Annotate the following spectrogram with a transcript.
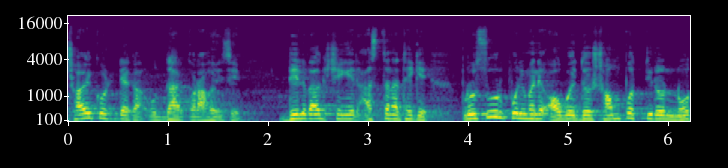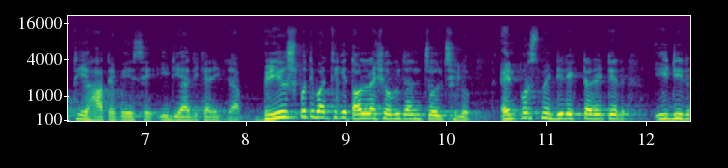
ছয় কোটি টাকা উদ্ধার করা হয়েছে। দিলবাগ সিংয়ের আস্তানা থেকে প্রচুর পরিমাণে অবৈধ সম্পত্তিরও নথি হাতে পেয়েছে ইডি আধিকারিকরা। বৃহস্পতিবার থেকে তল্লাশি অভিযান চলছিল। এনফোর্সমেন্ট ডিরেক্টরেটের ইডির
